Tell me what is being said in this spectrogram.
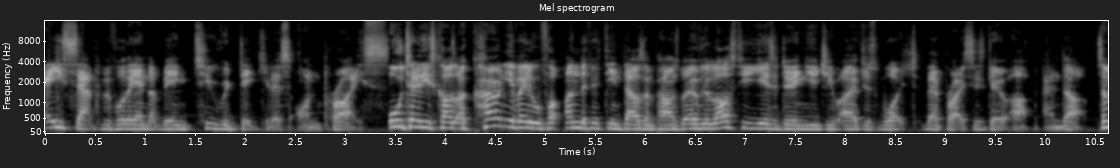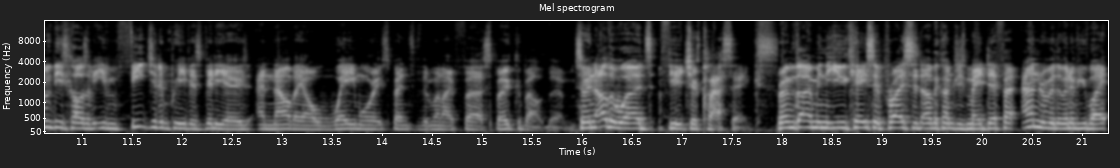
ASAP before they end up being too ridiculous on price. All 10 of these cars are currently available for under £15,000 but over the last few years of doing YouTube I have just watched their prices go up and up. Some of these cars have even featured in previous videos and now they are way more expensive than when I first spoke about them. So in other words, future classics. Remember that I'm in the UK so prices in other countries may differ and remember that whenever you buy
